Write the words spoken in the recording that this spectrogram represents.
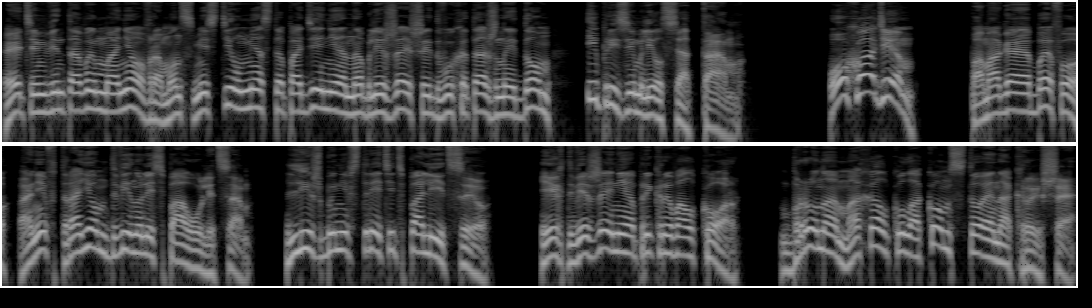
Этим винтовым маневром он сместил место падения на ближайший двухэтажный дом и приземлился там. «Уходим!» Помогая Бефу, они втроем двинулись по улицам, лишь бы не встретить полицию. Их движение прикрывал Кор. Бруно махал кулаком, стоя на крыше.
